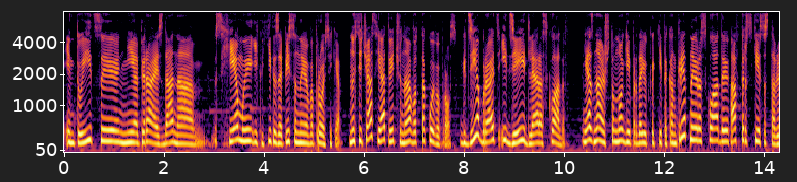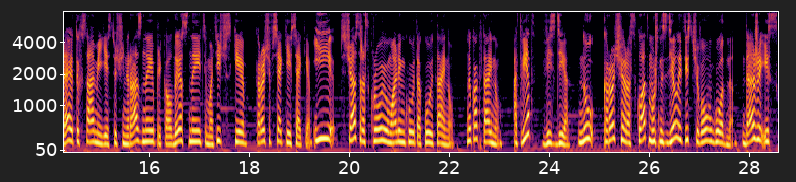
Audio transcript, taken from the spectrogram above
интуиции, не опираясь да, на схемы и какие-то записанные вопросики. Но сейчас я отвечу на вот такой вопрос. Где брать идеи для раскладов? Я знаю, что многие продают какие-то конкретные расклады, авторские, составляют их сами, есть очень разные, приколдесные, тематические, короче, всякие-всякие. И сейчас раскрою маленькую такую тайну. Ну как тайну? Ответ везде. Ну, короче, расклад можно сделать из чего угодно, даже из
